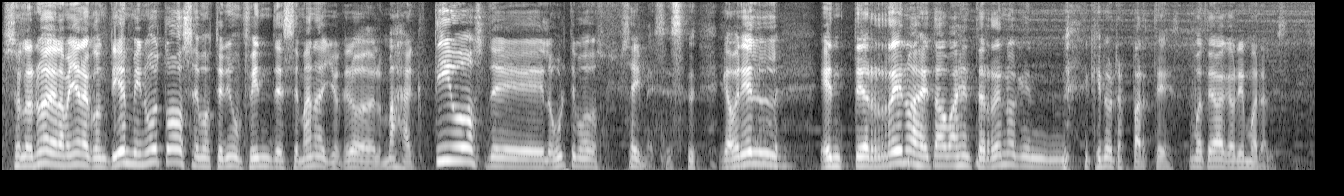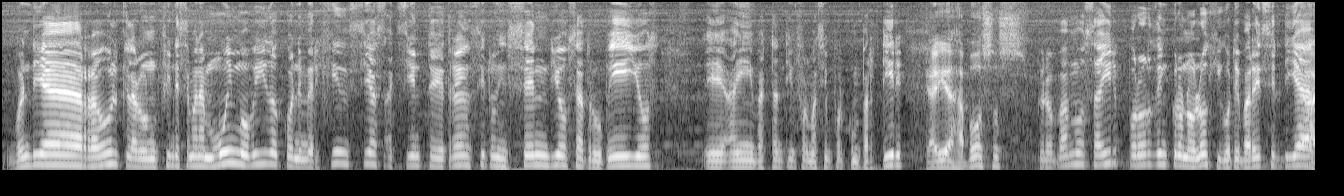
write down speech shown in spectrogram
Son las 9 de la mañana con 10 minutos. Hemos tenido un fin de semana, yo creo, de los más activos de los últimos seis meses. Gabriel, en terreno, has estado más en terreno que en, que en otras partes. ¿Cómo te va, Gabriel Morales? Buen día Raúl, claro, un fin de semana muy movido con emergencias, accidentes de tránsito, incendios, atropellos, eh, hay bastante información por compartir, Caídas a pozos. pero vamos a ir por orden cronológico, ¿te parece? El día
